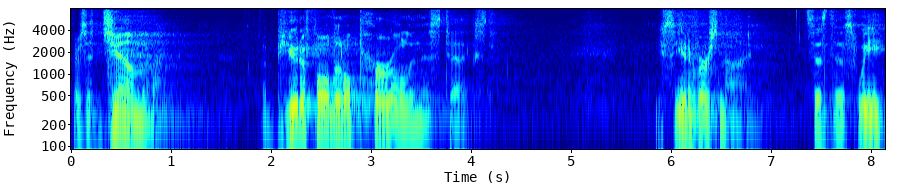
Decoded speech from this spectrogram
There's a gem, a beautiful little pearl in this text. You see it in verse 9. It says this We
